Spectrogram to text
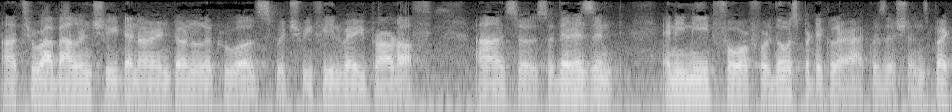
uh, through our balance sheet and our internal accruals, which we feel very proud of. Uh, so so there isn't any need for, for those particular acquisitions. But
